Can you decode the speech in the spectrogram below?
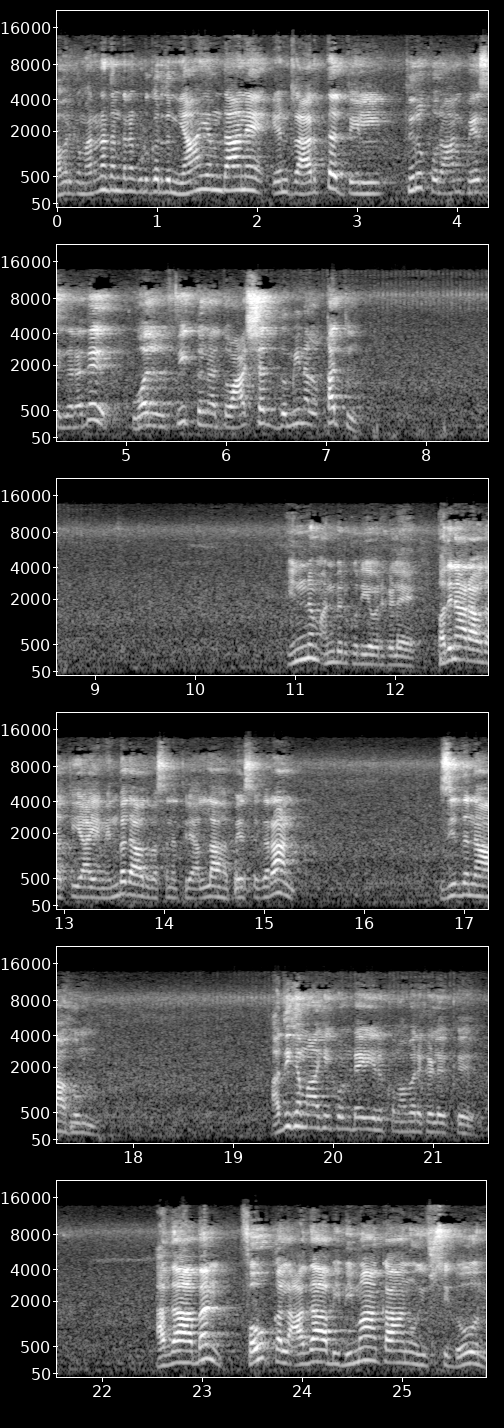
அவருக்கு மரண தண்டனை கொடுக்கிறது நியாயம்தானே என்ற அர்த்தத்தில் திருக்குரான் பேசுகிறது வல் ஃபித்னத்து அஷத்து மினல் கத்ல். இன்னும் அன்பிற்குரியவர்களே பதினாறாவது அத்தியாயம் எண்பதாவது வசனத்தில் அல்லாஹ் பேசுகிறான் ஜிதனாகும் அதிகமாகி கொண்டே இருக்கும் அவர்களுக்கு அதாபன் ஃபௌக்கல் அதாபி பிமா கானு இஃப்சிதூன்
